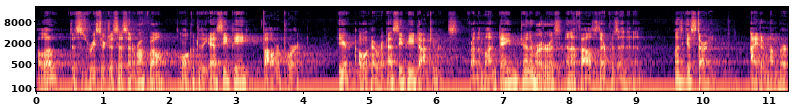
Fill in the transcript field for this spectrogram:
Hello, this is Research Assistant Rockwell, and welcome to the SCP File Report. Here, I will cover SCP documents, from the mundane to the murderous, and the files they're presented in. Let's get started. Item number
